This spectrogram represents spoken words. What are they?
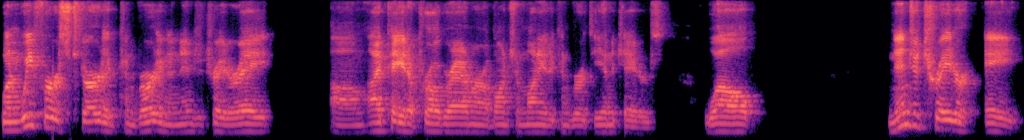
when we first started converting to NinjaTrader 8, um, I paid a programmer a bunch of money to convert the indicators. Well, NinjaTrader 8,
